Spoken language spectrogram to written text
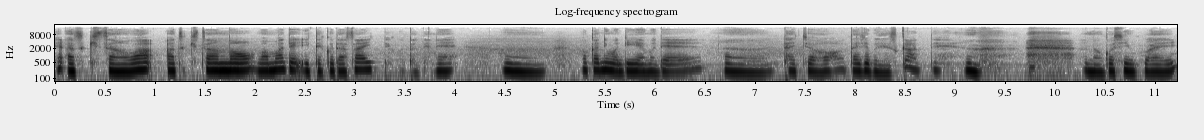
であずきさんはあずきさんのままでいてくださいっていうことでね、うん、他にも DM で「うん、体調大丈夫ですか?」って、うん、あのご心配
